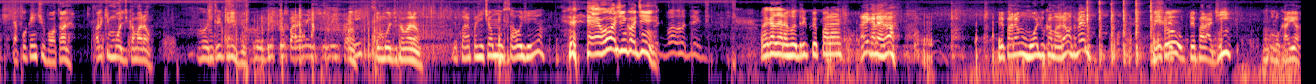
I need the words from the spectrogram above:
Daqui a pouco a gente volta, olha. Olha que molho de camarão. Rodrigo, Incrível. Rodrigo preparando aí tudo aí pra Ó, gente. esse molho de camarão. Preparar pra gente almoçar hoje aí, ó. É hoje, hein, Godinho? Bola, Rodrigo. Olha, galera, Rodrigo preparar. Aí, galera, ó. Preparamos o molho do camarão, tá vendo? Bem Show. pre- preparadinho. Vamos colocar aí, ó.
